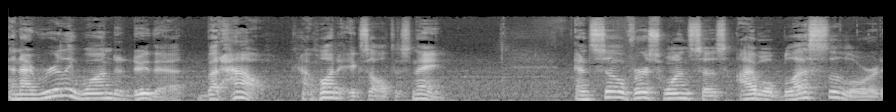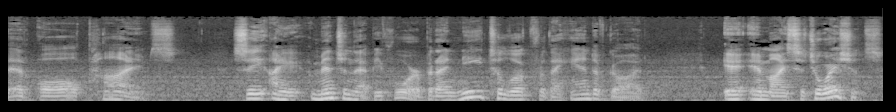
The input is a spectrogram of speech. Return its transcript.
And I really wanted to do that, but how? I want to exalt his name. And so verse 1 says, I will bless the Lord at all times. See, I mentioned that before, but I need to look for the hand of God in, in my situations,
